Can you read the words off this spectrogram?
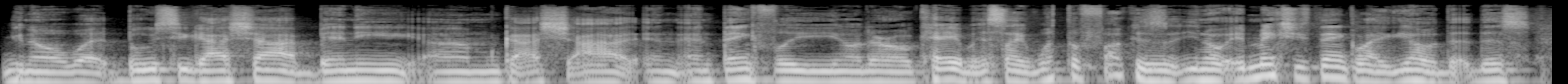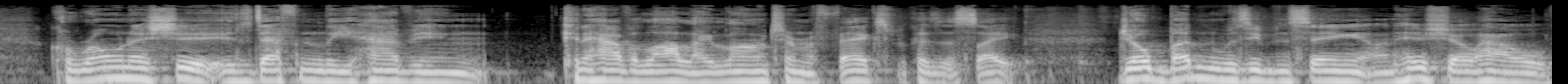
you know what, Boosie got shot, Benny um, got shot, and, and thankfully, you know, they're okay. But it's like, what the fuck is? You know, it makes you think like, yo, th- this Corona shit is definitely having, can have a lot of like long term effects because it's like, Joe Budden was even saying on his show how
